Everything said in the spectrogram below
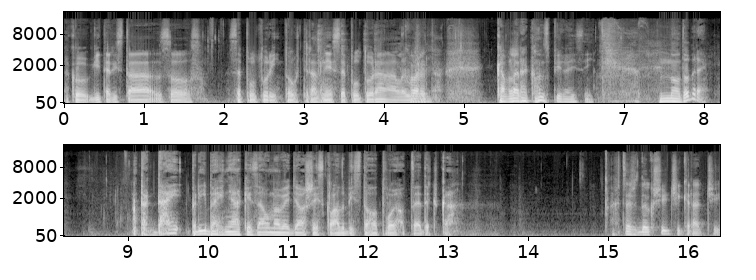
Ako gitarista zo Sepultúry. To už teraz nie je Sepultúra, ale Chorem. už je to Cavalera Conspiracy. No dobre. Tak daj príbeh nejakej zaujímavej ďalšej skladby z toho tvojho CDčka. Chceš dlhší či kratší?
